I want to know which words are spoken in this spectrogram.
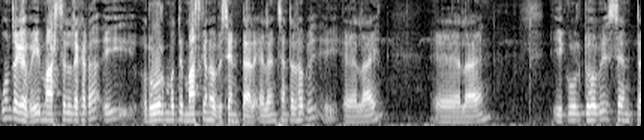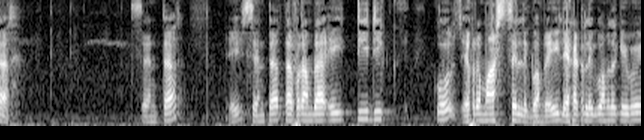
কোন জায়গায় হবে? এই মার্সেল লেখাটা এই রোর মধ্যে মাঝখানে হবে সেন্টার অ্যালাইন সেন্টার হবে, এই অ্যালাইন অ্যালাইন ইকুয়াল টু হবে সেন্টার সেন্টার এই সেন্টার তারপর আমরা এই টিডি কোর্স এরপরে মার্চ সেল লিখব। আমরা এই লেখাটা লিখব আমাদেরকে এইভাবে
